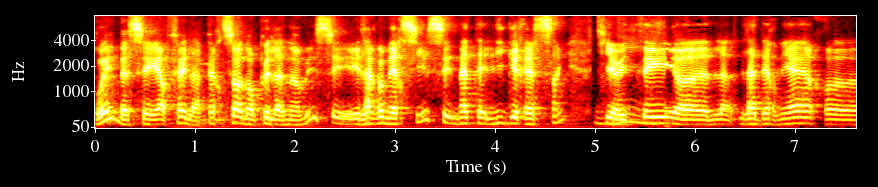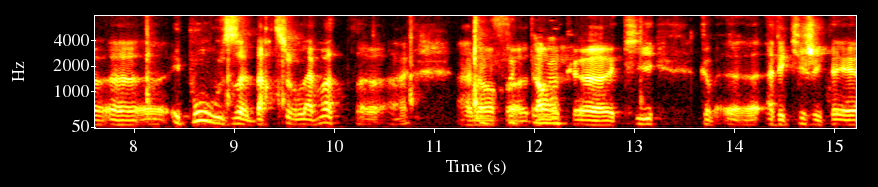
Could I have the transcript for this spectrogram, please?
Oui, ben c'est en fait la personne, on peut la nommer, c'est la remercier, c'est Nathalie Gressin, qui a été euh, la, dernière épouse d'Arthur Lamotte. Hein. Alors, euh, donc, euh, qui, euh, avec qui j'étais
